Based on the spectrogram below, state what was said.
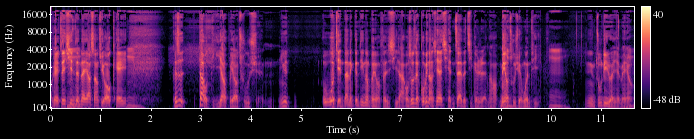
OK，这新生代要上去，OK，嗯，可是到底要不要初选？因为我简单的跟听众朋友分析啦，我说在国民党现在潜在的几个人哦，没有初选问题，嗯。嗯，朱立伦也没有，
